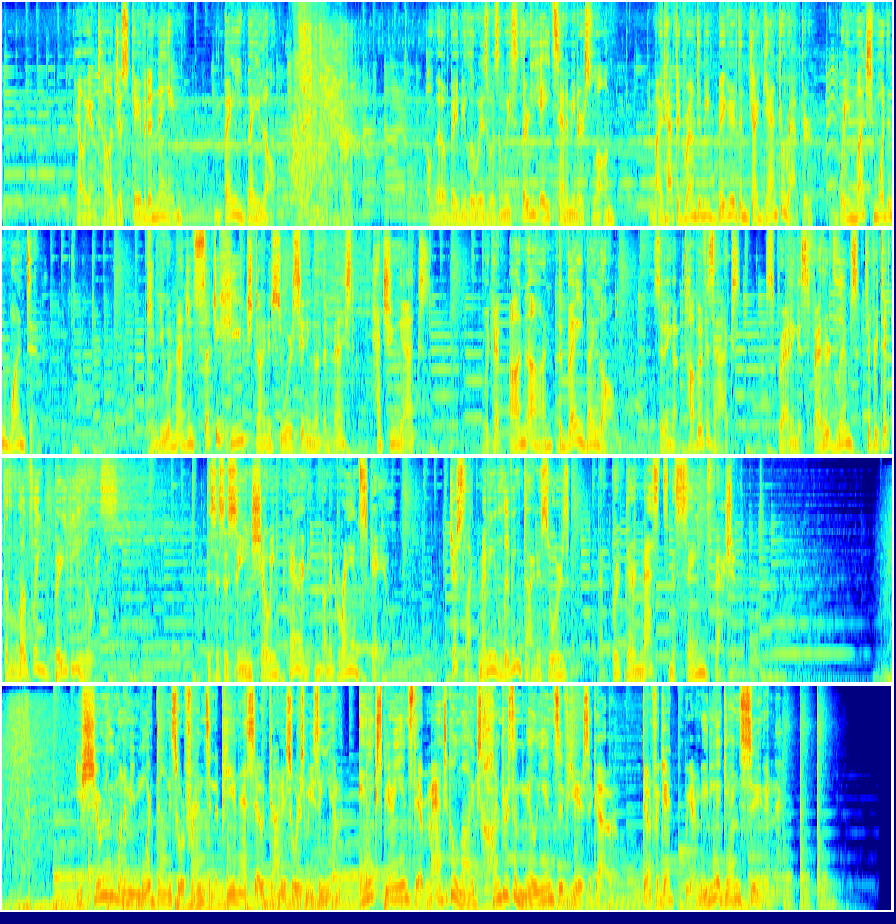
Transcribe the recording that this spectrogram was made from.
Paleontologists gave it a name, Bei Baylong. Although baby Lewis was only 38 centimeters long, it might have to grow to be bigger than Gigantoraptor and weigh much more than one ton. Can you imagine such a huge dinosaur sitting on the nest, hatching eggs? Look at An An, the Bei Bei Long, sitting on top of his axe, spreading his feathered limbs to protect the lovely baby Lewis. This is a scene showing parenting on a grand scale, just like many living dinosaurs that built their nests in the same fashion. You surely want to meet more dinosaur friends in the PNSO Dinosaurs Museum and experience their magical lives hundreds of millions of years ago. Don't forget, we are meeting again soon.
